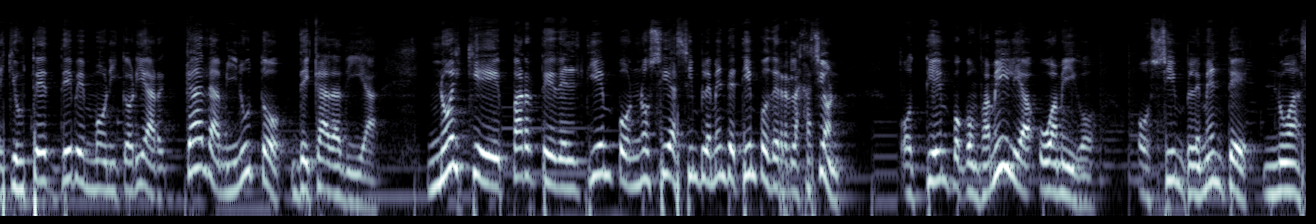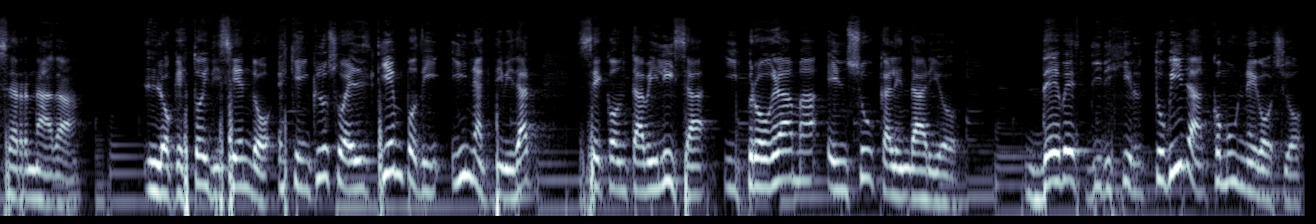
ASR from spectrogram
es que usted debe monitorear cada minuto de cada día. No es que parte del tiempo no sea simplemente tiempo de relajación, o tiempo con familia o amigo, o simplemente no hacer nada. Lo que estoy diciendo es que incluso el tiempo de inactividad se contabiliza y programa en su calendario. Debes dirigir tu vida como un negocio.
